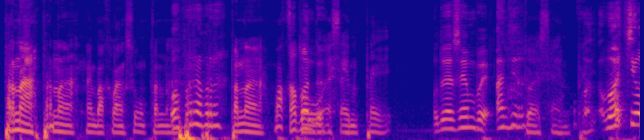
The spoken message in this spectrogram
Pernah pernah. Nembak langsung pernah. Oh pernah pernah? Pernah waktu Kapan tuh? SMP waktu SMP anjir. Waktu SMP Bo- bocil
